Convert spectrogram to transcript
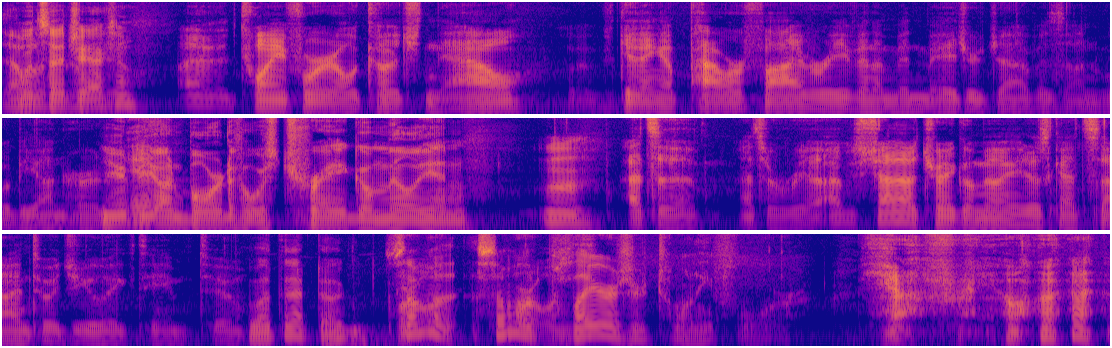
what's that, Jackson? A 24 year old coach now getting a Power Five or even a mid major job is un, would be unheard of. You'd be on board if it was Trey Gomillion. Mm. That's a that's a real. Shout out to Trey Gomillion. He just got signed to a G League team too. How about that, Doug? Some of the, some of the players are 24. Yeah, for real.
